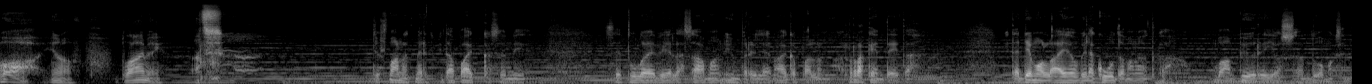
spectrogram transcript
whoa, you know, blimey. That's... Jos vanhat merkit pitää paikkansa, niin se tulee vielä saamaan ympärilleen aika paljon rakenteita, mitä demolla ei ole vielä kuultavana, jotka vaan pyörii jossain Tuomaksen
